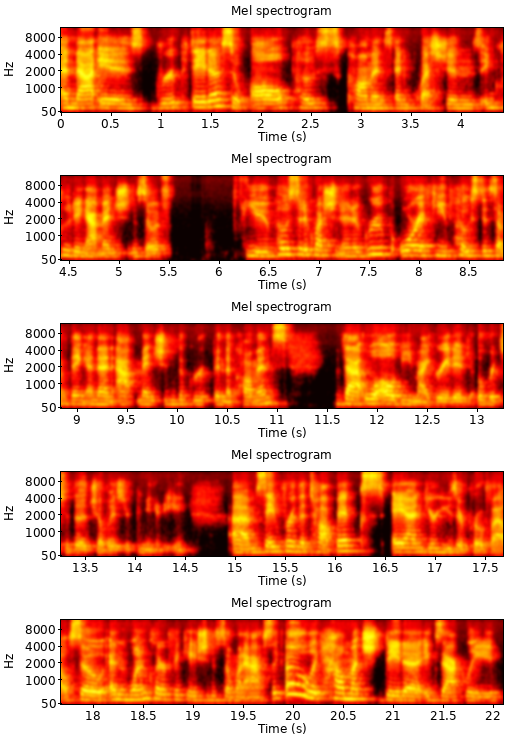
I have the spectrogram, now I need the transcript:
And that is group data. So all posts, comments, and questions, including at mention. So if you posted a question in a group, or if you posted something and then at mentioned the group in the comments, that will all be migrated over to the Trailblazer community. Um, same for the topics and your user profile. So, and one clarification someone asked, like, oh, like how much data exactly?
